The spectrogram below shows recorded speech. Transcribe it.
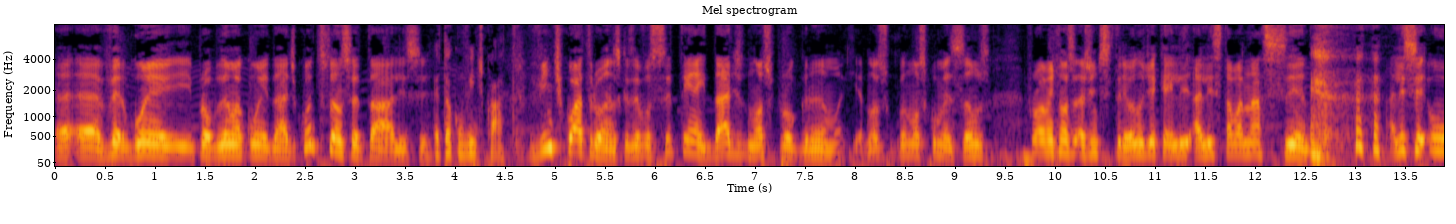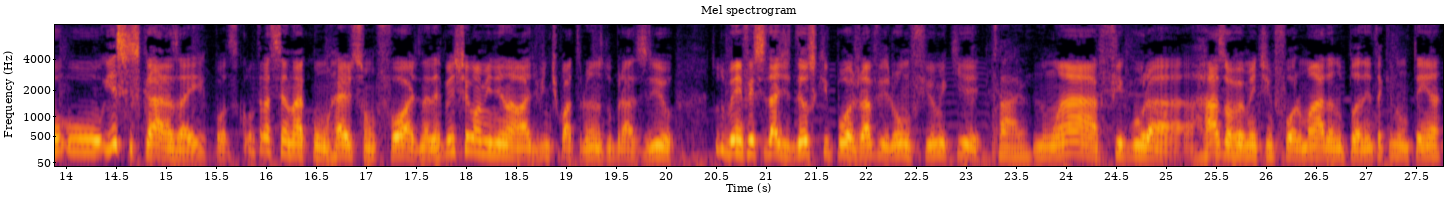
é, é, vergonha e problema com a idade. Quantos anos você tá, Alice? Eu tô com 24. 24 anos, quer dizer, você tem a idade do nosso programa aqui. Nós, quando nós começamos, provavelmente nós- a gente estreou no dia que a Ali- Alice estava nascendo. Alice, o, o- e esses caras aí, pô, se contracenar com o Harrison Ford, né? De repente chega uma menina lá de 24 anos do Brasil. Tudo bem, fez Cidade de Deus, que, pô, já virou um filme que Claro. não há figura razoavelmente informada no planeta que não tenha,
